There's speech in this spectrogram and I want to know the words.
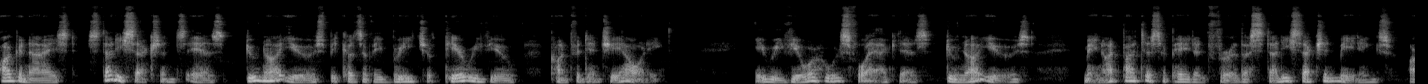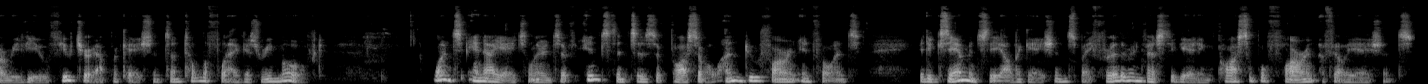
organized study sections as do not use because of a breach of peer review confidentiality. A reviewer who is flagged as do not use may not participate in further study section meetings or review future applications until the flag is removed. Once NIH learns of instances of possible undue foreign influence, it examines the allegations by further investigating possible foreign affiliations.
